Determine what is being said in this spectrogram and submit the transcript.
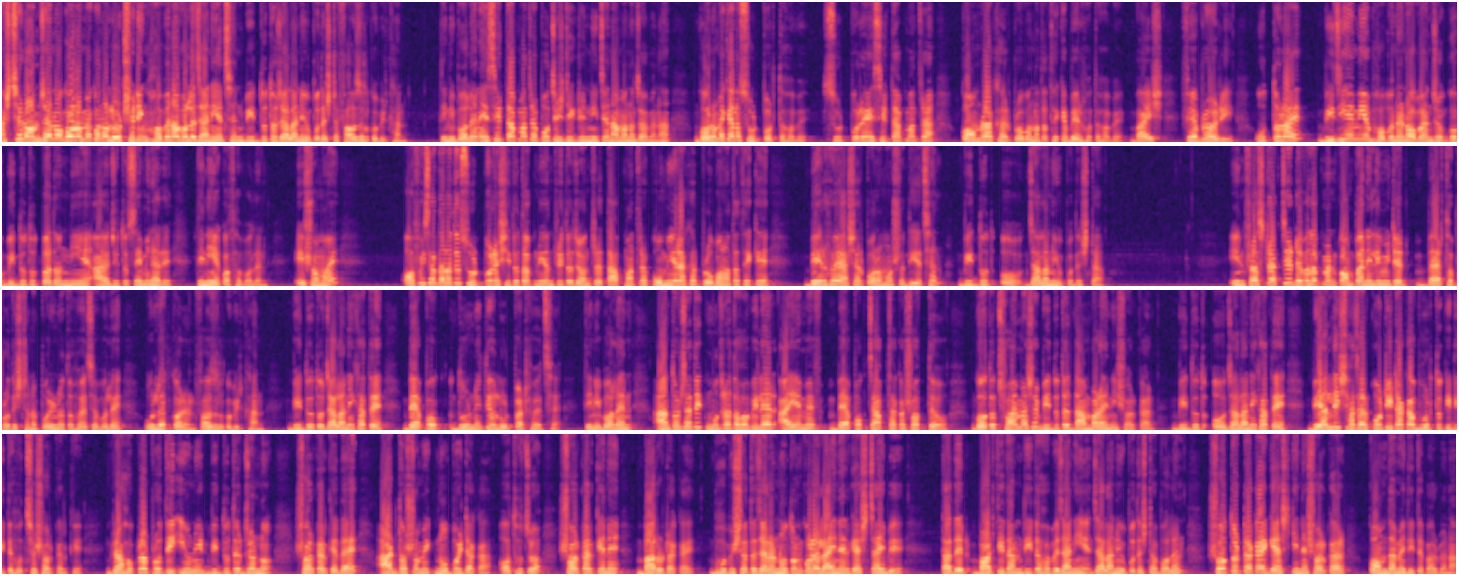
আসছে রমজান ও গরমে কোনো লোডশেডিং হবে না বলে জানিয়েছেন বিদ্যুৎ ও জ্বালানি উপদেষ্টা ফাউজুল কবির খান। তিনি বলেন, এসির তাপমাত্রা পঁচিশ ডিগ্রির নিচে নামানো যাবে না। গরমে কেন স্যুট পরতে হবে? স্যুট পরে এসির তাপমাত্রা কম রাখার প্রবণতা থেকে বের হতে হবে। বাইশ ফেব্রুয়ারি, উত্তরায় বিজিএমইএ ভবনে নবায়নযোগ্য বিদ্যুৎ উৎপাদন নিয়ে আয়োজিত সেমিনারে তিনি কথা বলেন। এ সময় অফিস আদালতে স্যুট পরে শীততাপ নিয়ন্ত্রিত যন্ত্রের তাপমাত্রা কমিয়ে রাখার প্রবণতা থেকে বের হয়ে আসার পরামর্শ দিয়েছেন বিদ্যুৎ ও জ্বালানি উপদেষ্টা। ইনফ্রাস্ট্রাকচার ডেভেলপমেন্ট কোম্পানি লিমিটেড ব্যর্থ প্রতিষ্ঠানে পরিণত হয়েছে বলে উল্লেখ করেন ফজল কবির খান। বিদ্যুৎ ও জ্বালানি খাতে ব্যাপক দুর্নীতি ও লুটপাট হয়েছে। তিনি বলেন, আন্তর্জাতিক মুদ্রা তহবিলের আইএমএফ ব্যাপক চাপ থাকা সত্ত্বেও গত ছয় মাসে বিদ্যুতের দাম বাড়ায়নি সরকার। বিদ্যুৎ ও জ্বালানি খাতে বিয়াল্লিশ হাজার কোটি টাকা ভর্তুকি দিতে হচ্ছে সরকারকে। গ্রাহকরা প্রতি ইউনিট বিদ্যুতের জন্য সরকারকে দেয় আট দশমিক নব্বই টাকা, অথচ সরকার কেনে বারো টাকায়। ভবিষ্যতে যারা নতুন করে লাইনের গ্যাস চাইবে, তাদের বাড়তি দাম দিতে হবে জানিয়ে জ্বালানি উপদেষ্টা বলেন, সত্তর টাকায় গ্যাস কিনে সরকার কম দামে দিতে পারবে না।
